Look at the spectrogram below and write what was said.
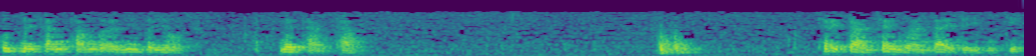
ฝึกในทางธรรมก็มีประโยชน์ในทางธรรมใช้การใช้งานได้ดีจริง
